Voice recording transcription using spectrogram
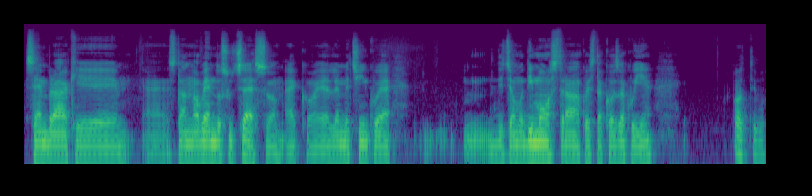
sembra che eh, stanno avendo successo, ecco, e l'M5 diciamo dimostra questa cosa qui. Ottimo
